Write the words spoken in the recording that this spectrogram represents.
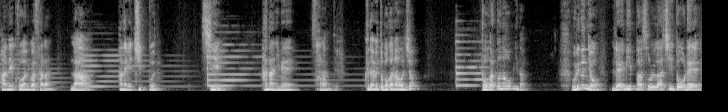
하나님의 구원과 사랑, 라, 하나님의 직분, 시, 하나님의 사람들. 그 다음에 또 뭐가 나오죠? 도가 또 나옵니다. 우리는요, 레미파솔라시도레,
